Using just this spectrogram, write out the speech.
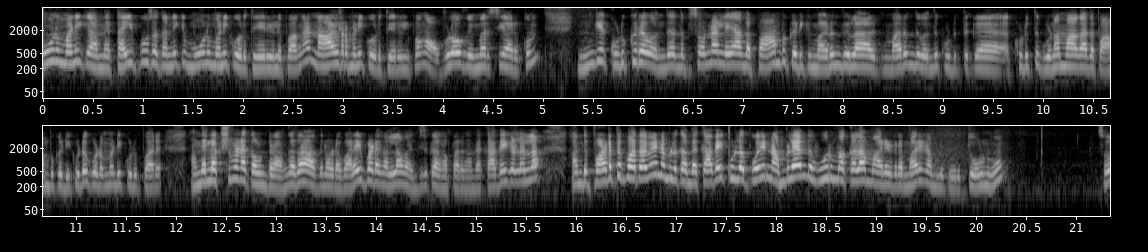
மூணு மணிக்கு அந்த தைப்பூ தண்ணிக்கு மூணு மணிக்கு ஒரு தேர் இழுப்பாங்க நாலரை மணிக்கு ஒரு தேர் இழுப்பாங்க. அவ்வளோ விமர்சையாக இருக்கும். இங்கே கொடுக்குற வந்து அந்த சொன்ன இல்லையா அந்த பாம்பு கடிக்கு மருந்துலாம் இருக்கு. மருந்து வந்து கொடுத்துக்க கொடுத்து குணமாகாத பாம்பு கடி கூட குணமடி கொடுப்பாரு. அந்த லக்ஷ்மண கவுண்டர் அங்கே தான் அதனோட வரைபடங்கள்லாம் வச்சிருக்காங்க பாருங்க. அந்த கதைகள் எல்லாம் அந்த படத்தை பார்த்தாவே நம்மளுக்கு அந்த கதைக்குள்ளே போய் நம்மளே அந்த ஊர் மக்களாக மாறிடுற மாதிரி நம்மளுக்கு ஒரு தோணும். ஸோ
